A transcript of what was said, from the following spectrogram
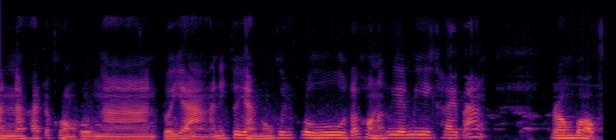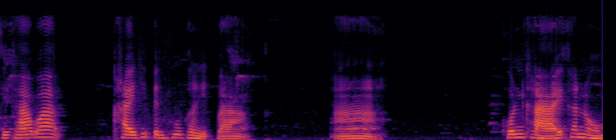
นนะคะ เจ้าของโรงงานตัวอย่าง อันนี้ตัวอย่างของคุณครูเจ้าของนักเรียนมีใครบ้างลองบอกสิคะว่า ใครที่เป็นผู้ผลิตบ้าง อ่า คนขายขนม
